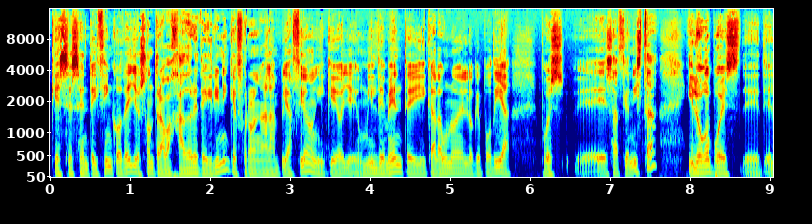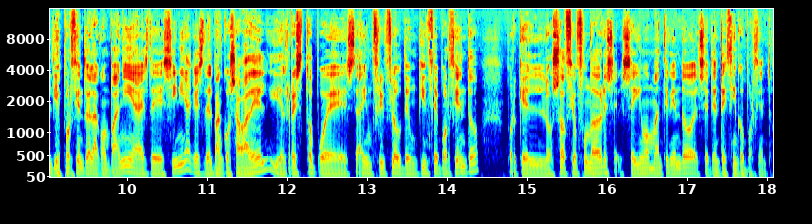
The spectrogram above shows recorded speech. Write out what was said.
que 65 de ellos son trabajadores de Greening que fueron a la ampliación y que, oye, humildemente y cada uno en lo que podía, pues eh, es accionista. Y luego, pues el 10% de la compañía es de Sinia, que es del Banco Sabadell, y el resto, pues hay un free flow de un 15%, porque los socios fundadores seguimos manteniendo el 75%.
